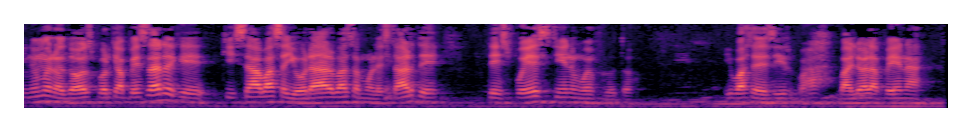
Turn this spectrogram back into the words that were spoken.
Y número dos, porque a pesar de que quizá vas a llorar, vas a molestarte, después tiene buen fruto. Y vas a decir, valió la pena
